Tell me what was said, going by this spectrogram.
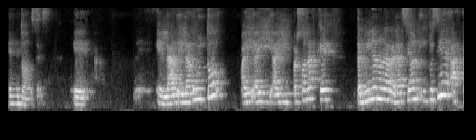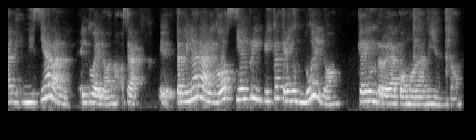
Entonces, eh, el, adulto, hay, hay, personas que terminan una relación, inclusive hasta ni, el duelo, ¿no? O sea, eh, terminar algo siempre implica que hay un duelo, que hay un reacomodamiento.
